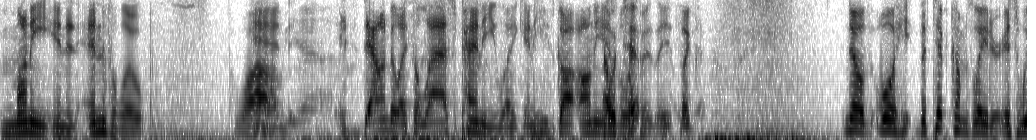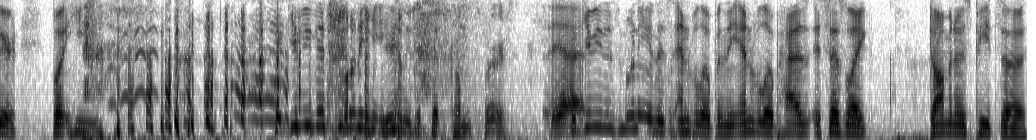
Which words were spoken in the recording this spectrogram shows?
money in an envelope, Wow. and it's down to like the last penny. Like, and he's got on the No envelope. tip? It's like. No, well, he, the tip comes later. It's weird, but he he'll give you this money. Usually the tip comes first. yeah. He'll give you this money in this envelope, and the envelope has it says like Domino's Pizza,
